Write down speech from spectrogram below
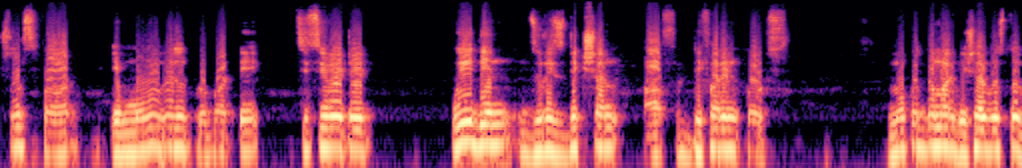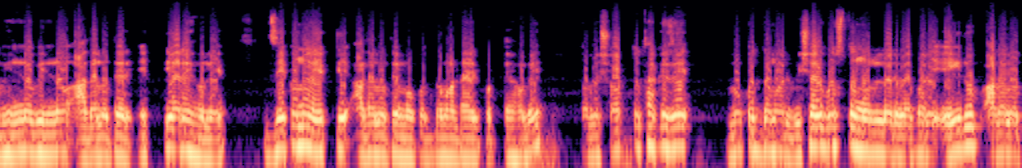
Suits for immovable property situated within jurisdiction of different courts. মোকদ্দমার বিষয়বস্তু ভিন্ন ভিন্ন আদালতের এখতিয়ারে হলে যে কোনো একটি আদালতে মোকদ্দমা দায়ের করতে হবে। তবে শর্ত থাকে যে মোকদ্দমার বিষয়বস্তু মূল্যের ব্যাপারে এইরূপ আদালত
